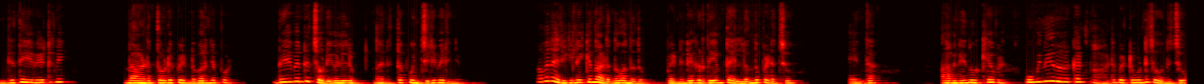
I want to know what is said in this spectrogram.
എന്റെ ദേവേട്ടനെ നാണത്തോടെ പെണ്ണു പറഞ്ഞപ്പോൾ ദേവന്റെ ചൊടികളിലും നനുത്ത പുഞ്ചിരി വിരിഞ്ഞു. അവൻ അരികിലേക്ക് നടന്നു വന്നതും പെണ്ണിന്റെ ഹൃദയം തെല്ലൊന്നു പിടച്ചു. എന്താ? അവനെ നോക്കി അവൾ ഉമിനീറിറക്കാൻ പാടുപെട്ടുകൊണ്ട് ചോദിച്ചു.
